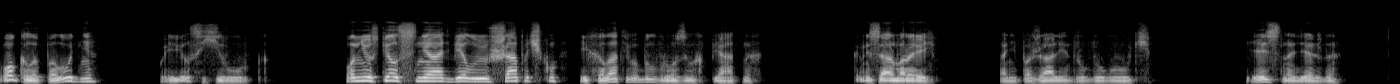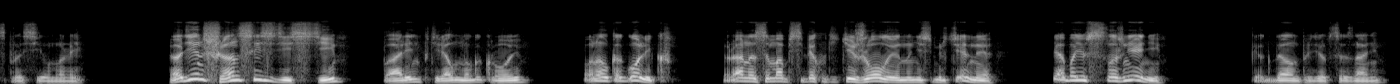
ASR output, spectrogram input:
Около полудня появился хирург. Он не успел снять белую шапочку, и халат его был в розовых пятнах. — Комиссар Морей. Они пожали друг другу руки. — Есть надежда? — спросил Морей. — Один шанс из десяти. Парень потерял много крови. Он алкоголик. Рана сама по себе хоть и тяжелая, но не смертельная. Я боюсь осложнений когда он придет в сознание.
